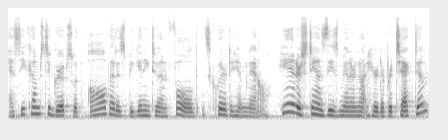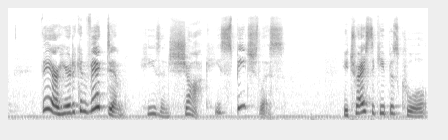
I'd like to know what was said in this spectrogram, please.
As he comes to grips with all that is beginning to unfold, it's clear to him now. He understands these men are not here to protect him, they are here to convict him. He's in shock, he's speechless. He tries to keep his cool,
